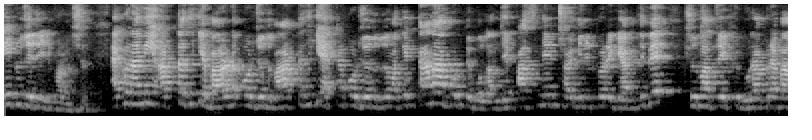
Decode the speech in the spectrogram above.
এই টু জেড ইনফরমেশন এখন আমি আটটা থেকে বারোটা পর্যন্ত বা আটটা থেকে একটা পর্যন্ত তোমাকে টানা পড়তে বললাম, যে পাঁচ মিনিট, ছয় মিনিট করে গ্যাপ দিবে, শুধুমাত্র একটু ঘোরাফেরা বা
